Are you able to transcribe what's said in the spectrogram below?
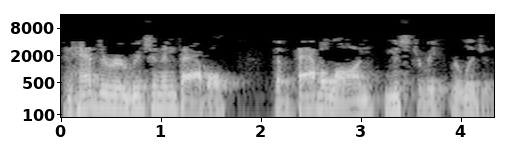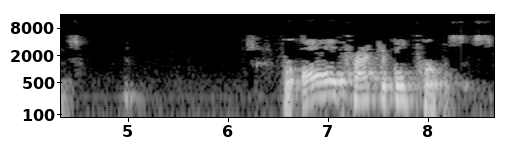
and had their origin in Babel, the Babylon mystery religions. For all practical purposes,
